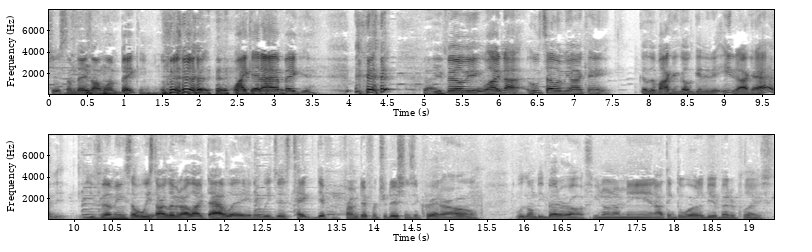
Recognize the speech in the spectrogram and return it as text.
Shit, some days I want bacon. Why can't I have bacon? You feel me? Why not? Who's telling me I can't? Because if I can go get it and eat it, I can have it. You feel me? So we start living our life that way, and then we just take different from different traditions and create our own, we're gonna be better off. You know what I mean? And I think the world would be a better place.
